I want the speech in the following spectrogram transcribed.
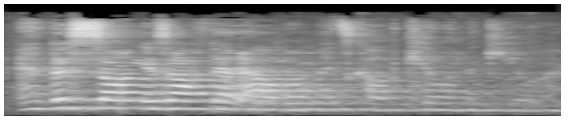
And this song is off that album. It's called Killing the Cure.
